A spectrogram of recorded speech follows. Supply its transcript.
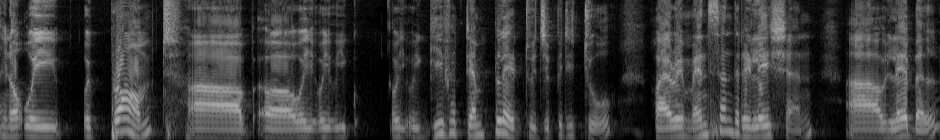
you know we we prompt uh, uh we, we, we, we give a template to GPT-2 where we mention the relation uh, label,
